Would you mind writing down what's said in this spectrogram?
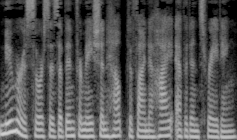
Numerous sources of information help to find a high evidence rating.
